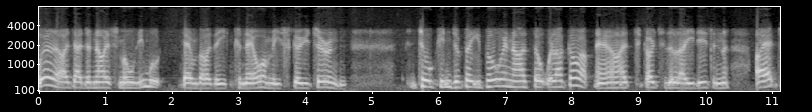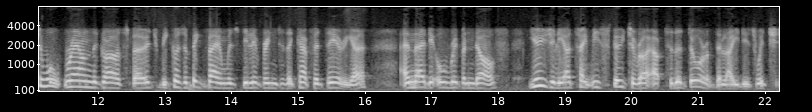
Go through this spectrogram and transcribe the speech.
Well, I'd had a nice morning, walked down by the canal on my scooter and talking to people, and I thought, well, I'll go up now. I had to go to the ladies, and I had to walk round the grass verge because a big van was delivering to the cafeteria, and they had it all ribboned off. Usually, I'd take my scooter right up to the door of the ladies, which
